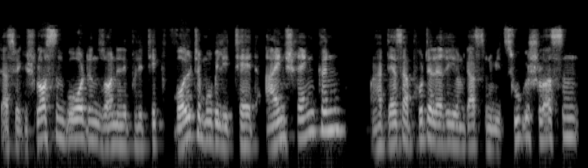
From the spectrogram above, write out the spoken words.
dass wir geschlossen wurden, sondern die Politik wollte Mobilität einschränken und hat deshalb Hotellerie und Gastronomie zugeschlossen.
